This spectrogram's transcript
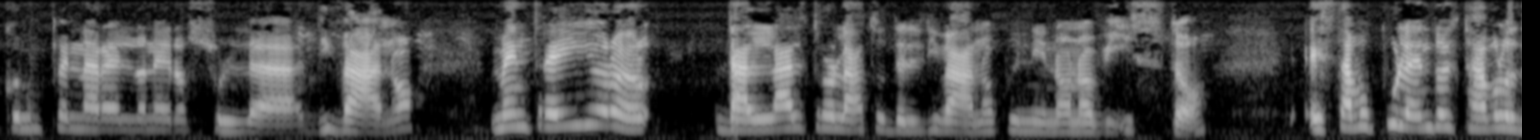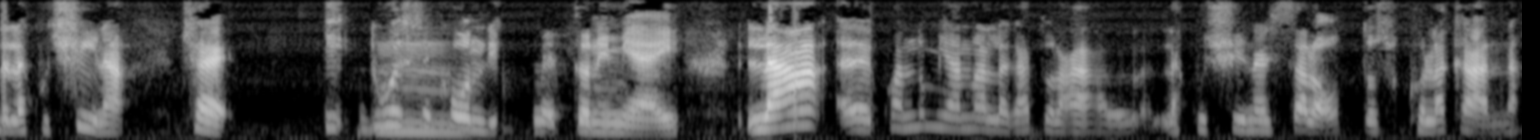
con un pennarello nero sul divano, mentre io ero dall'altro lato del divano, quindi non ho visto. E stavo pulendo il tavolo della cucina. Cioè, i due Mm. secondi mettono i miei. Là, eh, quando mi hanno allagato la, la cucina e il salotto su- con la canna,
